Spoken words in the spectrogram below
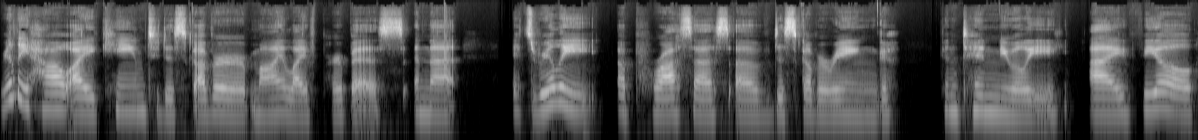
really how I came to discover my life purpose, and that it's really a process of discovering continually. I feel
